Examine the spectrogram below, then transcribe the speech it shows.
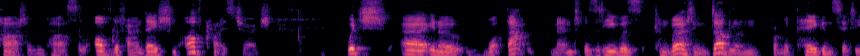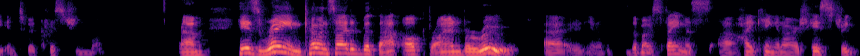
part and parcel of the foundation of Christ Church which, uh, you know, what that meant was that he was converting Dublin from a pagan city into a Christian one. Um, his reign coincided with that of Brian Boru, uh, you know, the, the most famous uh, High King in Irish history.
